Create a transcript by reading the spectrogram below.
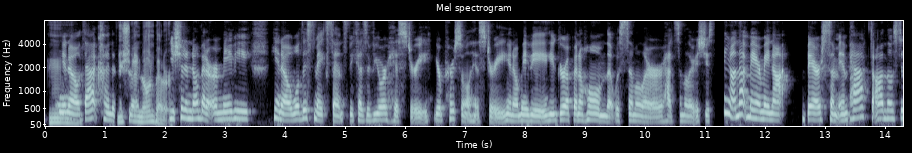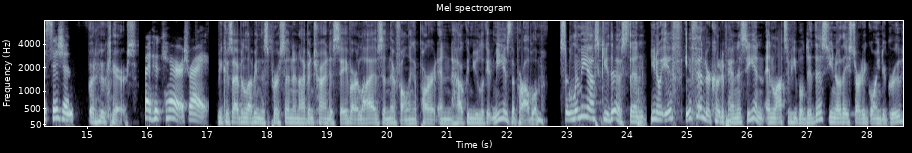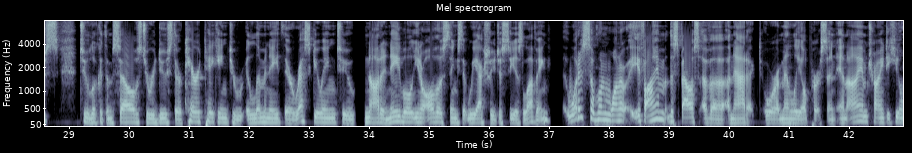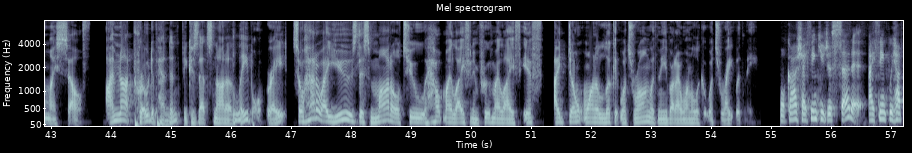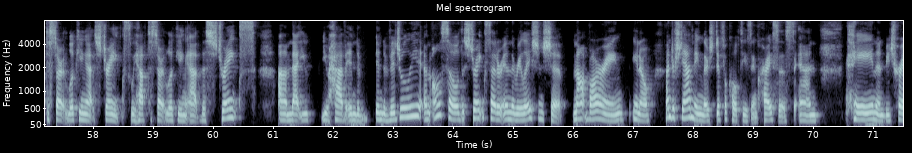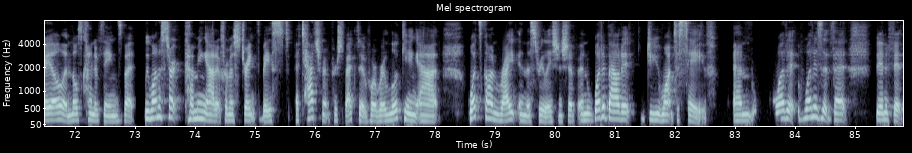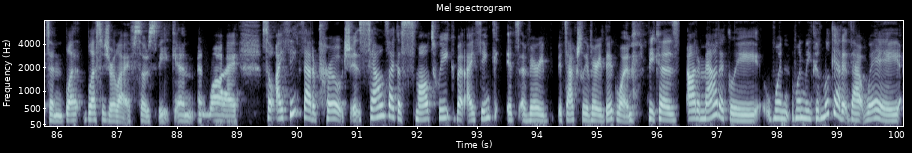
Mm. You know, that kind of You should have known better. You should have known better. Or maybe, you know, well, this makes sense because of your history, your personal history. You know, maybe you grew up in a home that was similar or had similar issues. You know, and that may or may not bear some impact on those decisions. But who cares? But who cares, right? Because I've been loving this person and I've been trying to save our lives and they're falling apart. And how can you look at me as the problem? So let me ask you this then, you know, if if under codependency and, and lots of people did this, you know, they started going to groups to look at themselves, to reduce their caretaking, to eliminate their rescuing, to not enable, you know, all those things that we actually just see as loving. What does someone want to if I'm the spouse of a, an addict or a mentally ill person and I am trying to heal myself? I'm not pro dependent because that's not a label, right? So, how do I use this model to help my life and improve my life if I don't want to look at what's wrong with me, but I want to look at what's right with me. Well, gosh, I think you just said it. I think we have to start looking at strengths. We have to start looking at the strengths um, that you you have indi- individually, and also the strengths that are in the relationship. Not barring, you know, understanding there's difficulties in crisis and pain and betrayal and those kind of things. But we want to start coming at it from a strength based attachment perspective, where we're looking at what's gone right in this relationship and what about it do you want to save and what it what is it that benefits and blesses your life so to speak and and why? So i think that approach it sounds like a small tweak but i think it's a very it's actually a very big one because automatically when when we can look at it that way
